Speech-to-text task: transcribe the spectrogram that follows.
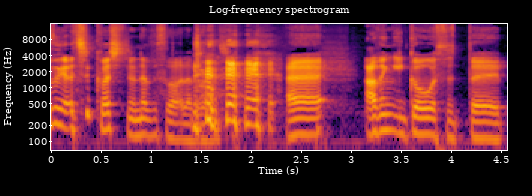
think that's a question I never thought I'd ever answer. uh, I think you go with the, the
